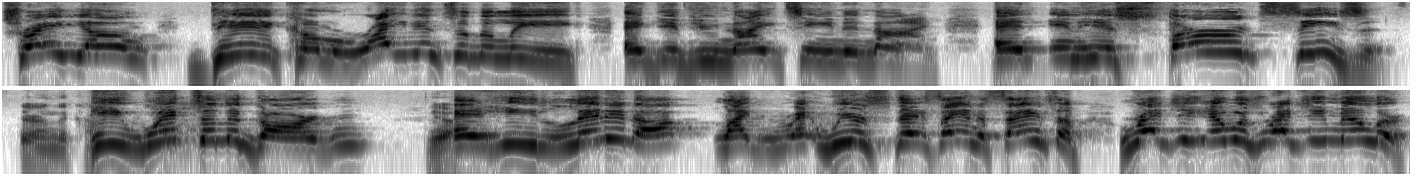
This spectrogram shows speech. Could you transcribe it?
Trae Young did come right into the league and give you 19 and 9. And in his third season, the he went to the garden Yeah. and he lit it up like we were saying the same stuff. Reggie, it was Reggie Miller.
